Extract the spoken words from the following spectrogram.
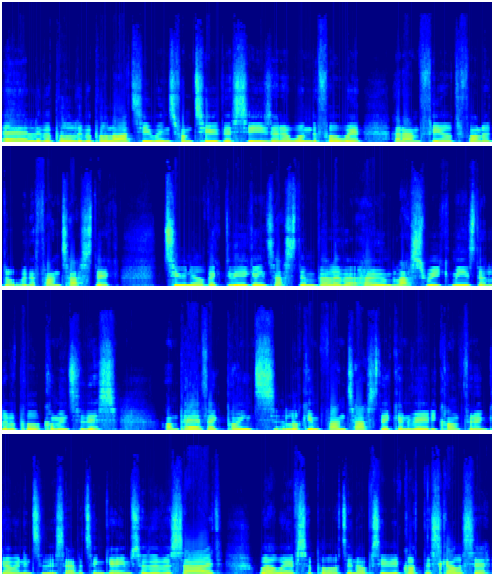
Uh, Liverpool, Liverpool are two wins from two this season. A wonderful win at Anfield, followed up with a fantastic 2 0 victory against Aston Villa at home last week, means that Liverpool come into this on perfect points, looking fantastic and really confident going into this Everton game. So they're a side well worth supporting. Obviously, they've got the Scouser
